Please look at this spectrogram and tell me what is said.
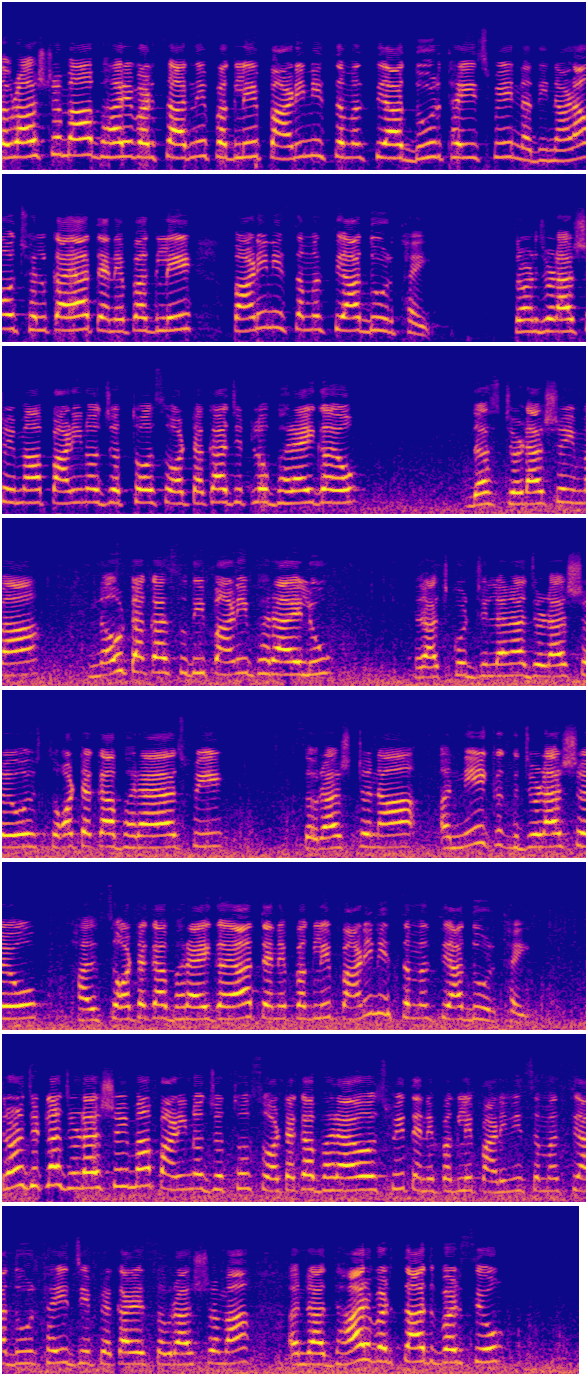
સૌરાષ્ટ્રમાં ભારે વરસાદને પગલે પાણીની સમસ્યા દૂર થઈ છે. નદી નાણાઓ છલકાયા, તેને પગલે પાણીની સમસ્યા દૂર થઈ. ત્રણ જળાશયમાં પાણીનો જથ્થો સો જેટલો ભરાઈ ગયો. દસ જળાશયમાં નવ સુધી પાણી ભરાયેલું. રાજકોટ જિલ્લાના જળાશયો સો ભરાયા છે. સૌરાષ્ટ્રના અનેક જળાશયો હાલ સો ભરાઈ ગયા, તેને પગલે પાણીની સમસ્યા દૂર થઈ. ત્રણ જેટલા જળાશયમાં પાણીનો જથ્થો સો ભરાયો છે. તેને પગલે પાણીની સમસ્યા દૂર થઈ. જે પ્રકારે સૌરાષ્ટ્રમાં અનરાધાર વરસાદ વરસ્યો.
